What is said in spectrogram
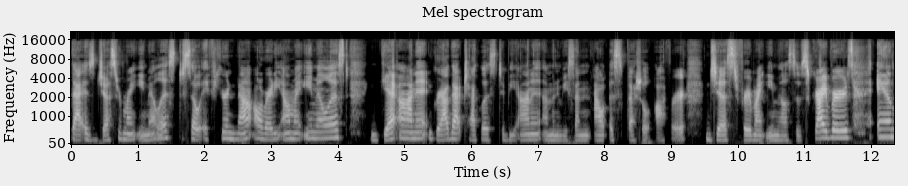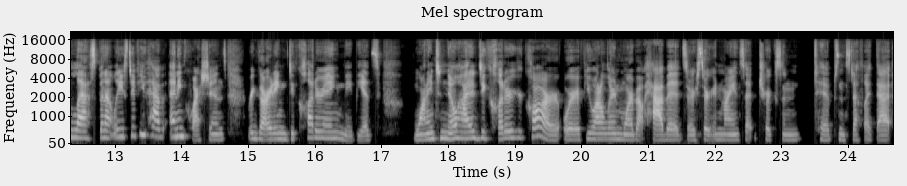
that is just for my email list. So if you're not already on my email list, get on it, grab that checklist to be on it. I'm going to be sending out a special offer just for my email subscribers. And last but not least, if you have any questions regarding decluttering, maybe it's wanting to know how to declutter your car, or if you want to learn more about habits or certain mindset tricks and tips and stuff like that,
